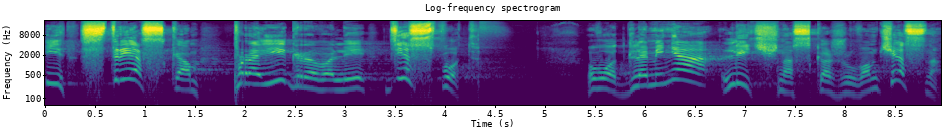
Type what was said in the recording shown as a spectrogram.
и с треском проигрывали диспут. Вот, для меня лично скажу вам честно,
